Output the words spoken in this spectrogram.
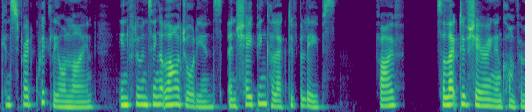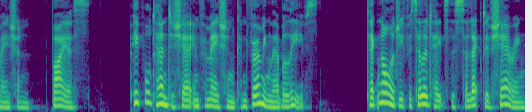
can spread quickly online, influencing a large audience and shaping collective beliefs. 5. Selective sharing and confirmation. Bias. People tend to share information confirming their beliefs. Technology facilitates this selective sharing,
